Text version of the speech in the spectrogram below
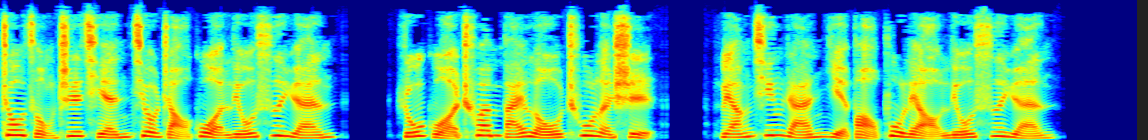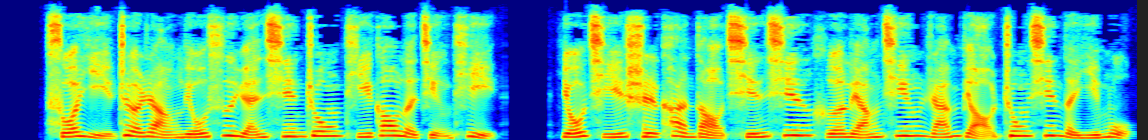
周总之前就找过刘思源，如果川白楼出了事，梁清然也保不了刘思源，所以这让刘思源心中提高了警惕，尤其是看到秦心和梁清然表忠心的一幕。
